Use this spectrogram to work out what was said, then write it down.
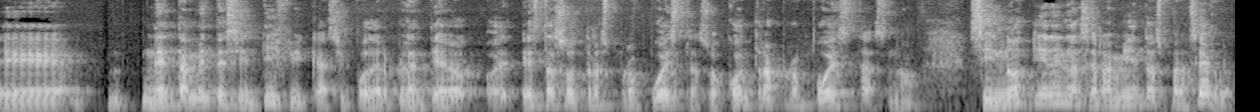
eh, netamente científicas y poder plantear estas otras propuestas o contrapropuestas, ¿no? Si no tienen las herramientas para hacerlo.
